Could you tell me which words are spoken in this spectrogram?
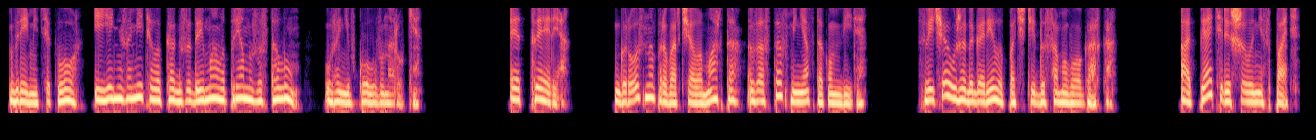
Время текло, и я не заметила, как задремала прямо за столом, уронив голову на руки. Этерия. Грозно проворчала Марта, застав меня в таком виде. Свеча уже догорела почти до самого огарка. Опять решила не спать.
